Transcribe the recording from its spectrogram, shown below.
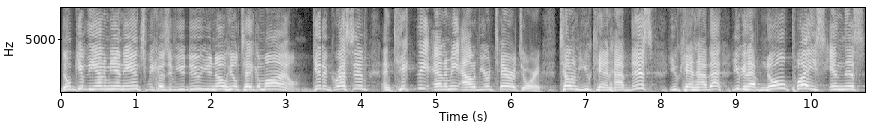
Don't give the enemy an inch because if you do, you know he'll take a mile. Get aggressive and kick the enemy out of your territory. Tell him you can't have this, you can't have that. You can have no place in this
